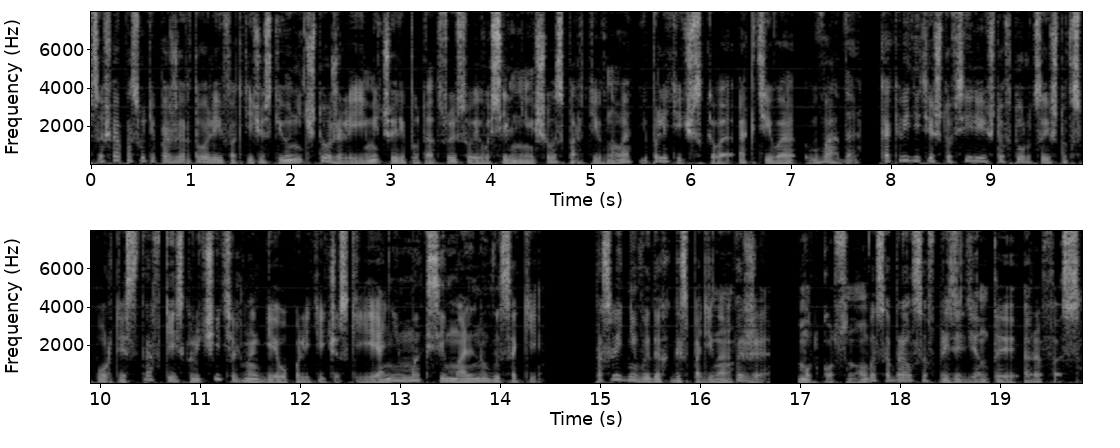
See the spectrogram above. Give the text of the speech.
США, по сути, пожертвовали и фактически уничтожили имидж и репутацию своего сильнейшего спортивного и политического актива ВАДА. Как видите, что в Сирии, что в Турции, что в спорте ставки исключительно геополитические, и они максимально высоки. Последний выдох господина ПЖ. Мутко снова собрался в президенты РФС.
